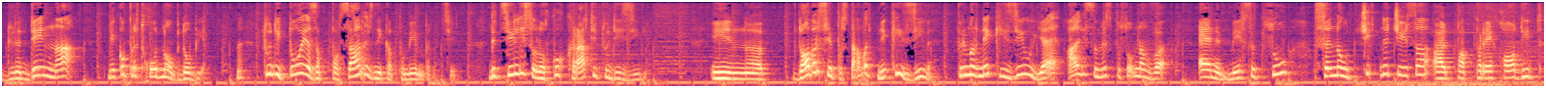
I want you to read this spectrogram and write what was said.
glede na neko predhodno obdobje. Ne? Tudi to je za posameznika pomemben cilj. Da cilji so lahko hkrati tudi izzivi. In uh, dobro si je postaviti neke izzive. Primer, neki izziv je, ali sem jaz sposobna v enem mesecu se naučiti nečesa ali pa prehoditi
